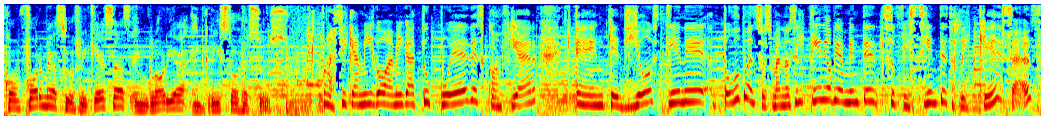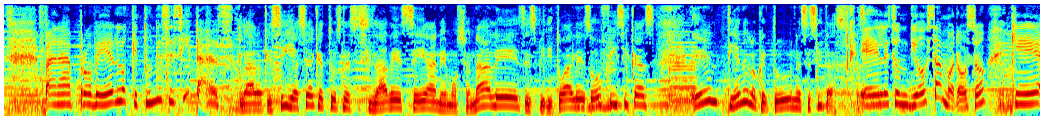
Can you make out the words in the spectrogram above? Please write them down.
conforme a sus riquezas en gloria en Cristo Jesús. Así que amigo, amiga, tú puedes confiar en que Dios tiene todo en sus manos. Él tiene obviamente suficientes riquezas para proveer lo que tú necesitas. Claro que sí, ya sea que tus necesidades sean emocionales, espirituales o físicas, Él tiene lo que tú necesitas. Él es un Dios amoroso que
